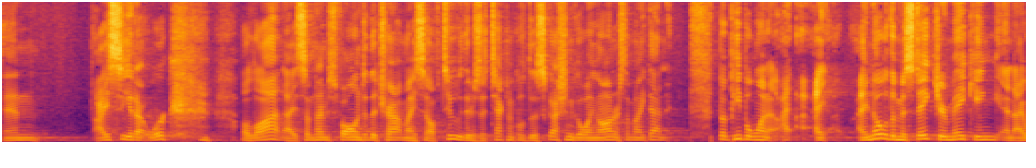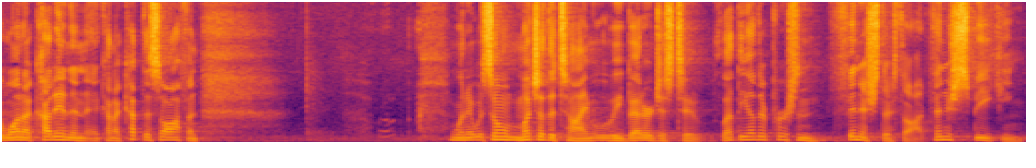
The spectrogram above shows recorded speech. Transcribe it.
And I see it at work a lot. I sometimes fall into the trap myself too. There's a technical discussion going on or something like that. But people want to, I, I, I know the mistake you're making and I want to cut in and kind of cut this off. And when it was so much of the time, it would be better just to let the other person finish their thought, finish speaking,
